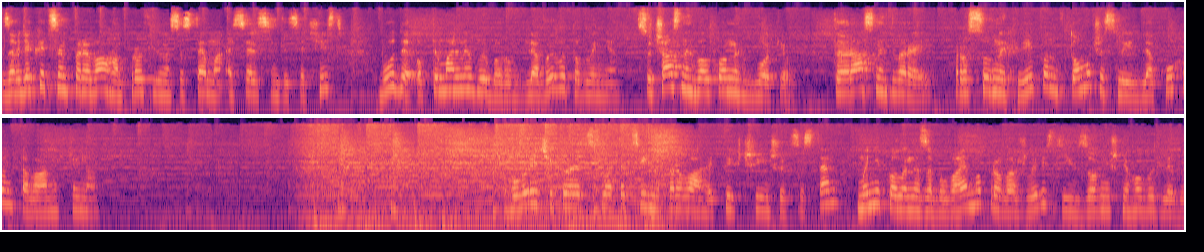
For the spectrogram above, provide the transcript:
Завдяки цим перевагам профільна система SL76 буде оптимальним вибором для виготовлення сучасних балконних блоків терасних дверей, розсувних вікон, в тому числі для кухонь та ванних кімнат. Говорячи про експлуатаційні переваги тих чи інших систем, ми ніколи не забуваємо про важливість їх зовнішнього вигляду.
